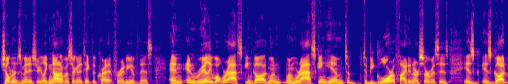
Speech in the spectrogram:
children's ministry. Like, none of us are going to take the credit for any of this. And, and really, what we're asking God when, when we're asking Him to, to be glorified in our services is, is God,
